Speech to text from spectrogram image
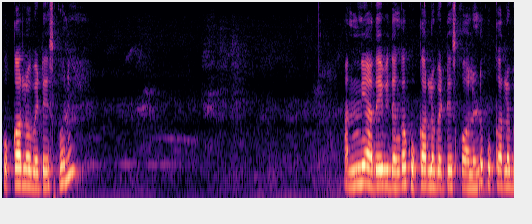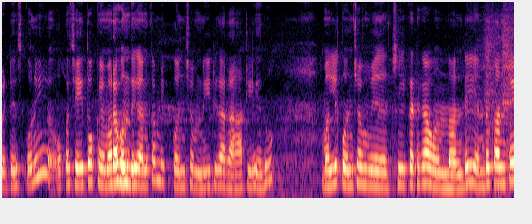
కుక్కర్లో పెట్టేసుకొని అన్నీ అదే విధంగా కుక్కర్లో పెట్టేసుకోవాలండి. కుక్కర్లో పెట్టేసుకొని ఒక చేతితో కెమెరా ఉంది కనుక మీకు కొంచెం నీట్గా రావట్లేదు. మళ్ళీ కొంచెం చీకటిగా ఉందండి. ఎందుకంటే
